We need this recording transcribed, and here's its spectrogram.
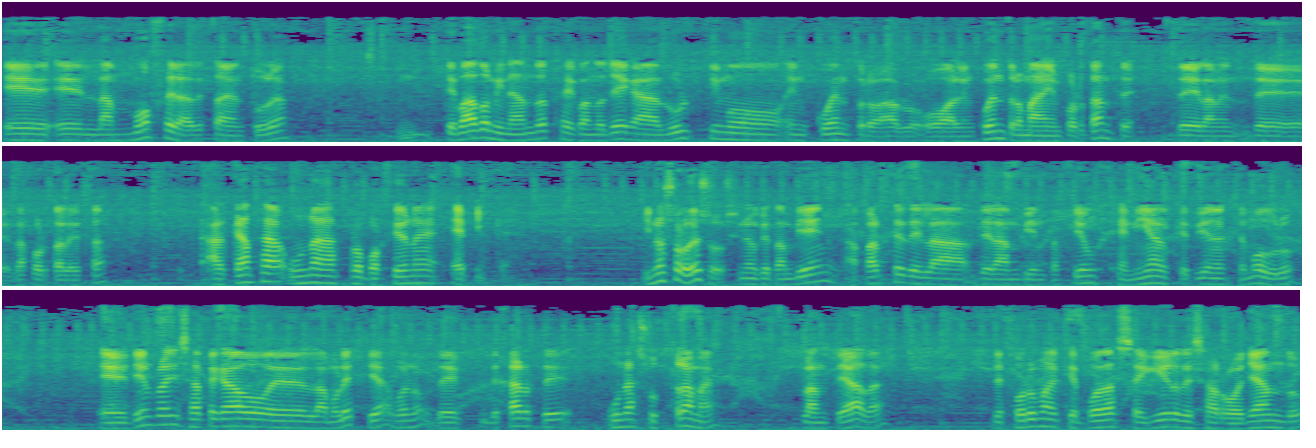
eh, eh, la atmósfera de esta aventura te va dominando hasta que cuando llega al último encuentro o al encuentro más importante de la, de la fortaleza, alcanza unas proporciones épicas. Y no solo eso, sino que también, aparte de la, de la ambientación genial que tiene este módulo, eh, James Ryan se ha pegado eh, la molestia, bueno, de dejarte una subtrama planteada de forma que puedas seguir desarrollando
